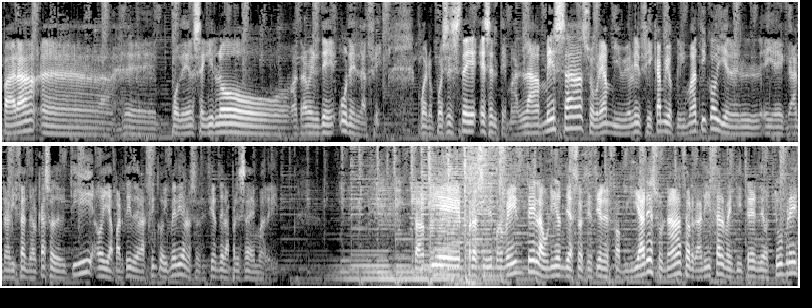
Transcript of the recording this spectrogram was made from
para eh, eh, poder seguirlo a través de un enlace. Bueno, pues este es el tema. La mesa sobre ambiviolencia y cambio climático y en el, analizando el caso de Haití hoy a partir de las cinco y media en la Asociación de la Prensa de Madrid. También próximamente la Unión de Asociaciones Familiares, UNAZ, organiza el 23 de octubre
